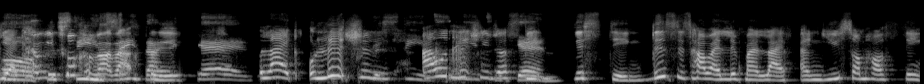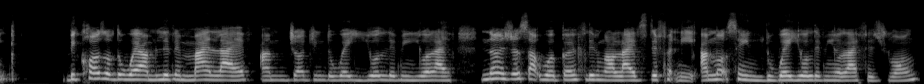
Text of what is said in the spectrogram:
Yeah, Oh, can we talk about say that, please? again Like literally Christine, I would literally it just be again. existing. This is how I live my life. And you somehow think because of the way I'm living my life, I'm judging the way you're living your life. No, it's just that we're both living our lives differently. I'm not saying the way you're living your life is wrong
